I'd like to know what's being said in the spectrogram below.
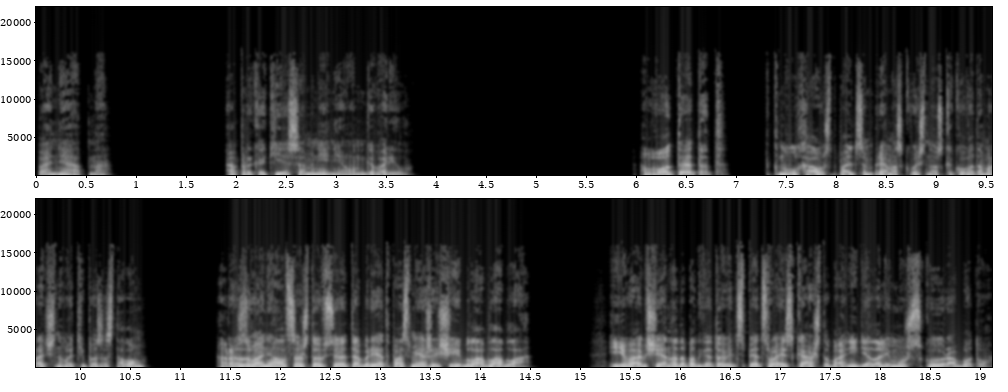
Понятно. А про какие сомнения он говорил? Вот этот, ткнул Хауст пальцем прямо сквозь нос какого-то мрачного типа за столом, развонялся, что все это бред, посмешище и бла-бла-бла. И вообще надо подготовить спецвойска, чтобы они делали мужскую работу.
